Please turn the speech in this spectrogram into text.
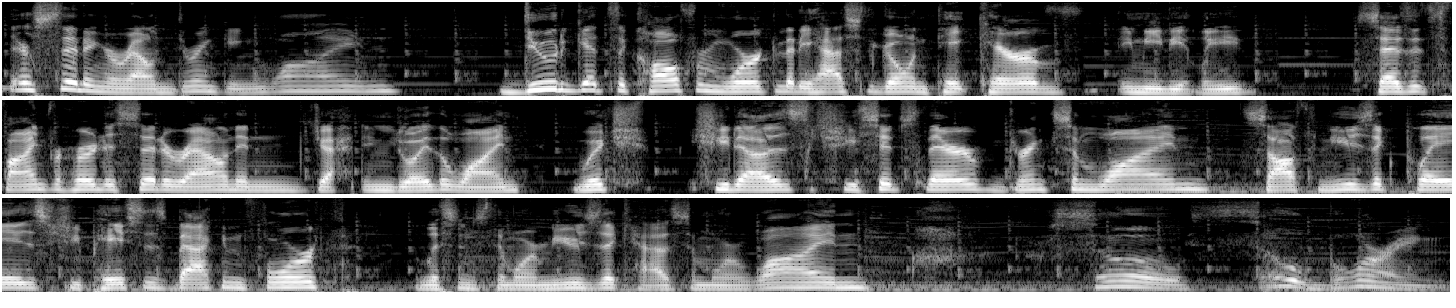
They're sitting around drinking wine. Dude gets a call from work that he has to go and take care of immediately. Says it's fine for her to sit around and just enjoy the wine, which she does. She sits there, drinks some wine, soft music plays, she paces back and forth, listens to more music, has some more wine. So, so boring.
